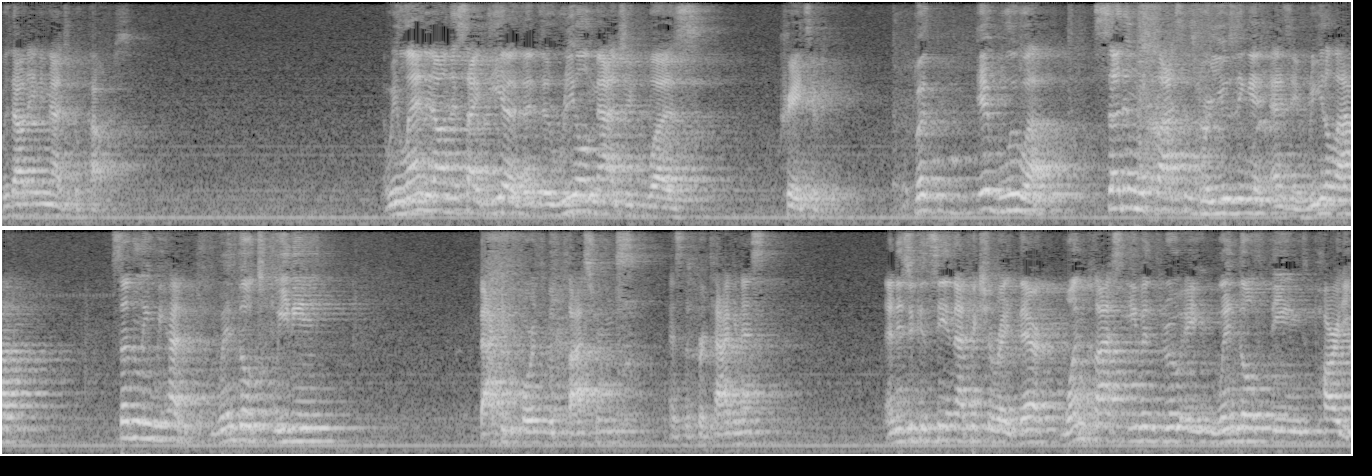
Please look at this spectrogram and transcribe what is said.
without any magical powers. And we landed on this idea that the real magic was creativity. But it blew up. Suddenly, classes were using it as a read aloud. Suddenly, we had Wendell tweeting back and forth with classrooms as the protagonist. And as you can see in that picture right there, one class even threw a Wendell themed party.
